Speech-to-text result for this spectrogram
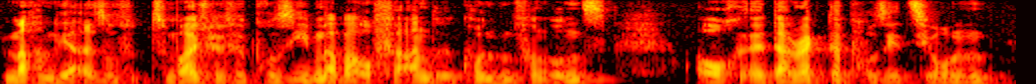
machen wir also zum Beispiel für ProSieben, aber auch für andere Kunden von uns auch äh, Director-Positionen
